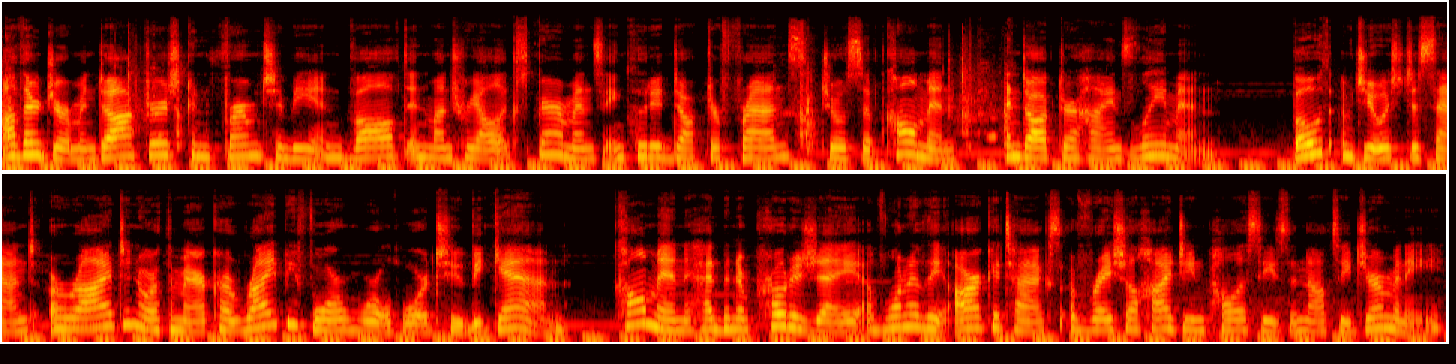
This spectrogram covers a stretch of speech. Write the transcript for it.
Other German doctors confirmed to be involved in Montreal experiments included Dr. Franz Joseph Kallmann and Dr. Heinz Lehmann both of Jewish descent, arrived in North America right before World War II began. Kallmann had been a protege of one of the architects of racial hygiene policies in Nazi Germany,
